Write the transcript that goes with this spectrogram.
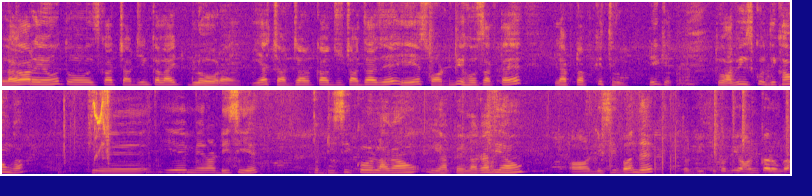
लगा रहे हो तो इसका चार्जिंग का लाइट ग्लो हो रहा है। या चार्जर का जो चार्जर है, ये शॉर्ट भी हो सकता है लैपटॉप के थ्रू ठीक है? तो अभी इसको दिखाऊँगा कि ये मेरा डीसी है। तो डीसी को लगाऊँ, यहाँ पे लगा दिया हूँ। और डीसी बंद है तो डीसी को भी ऑन करूँगा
